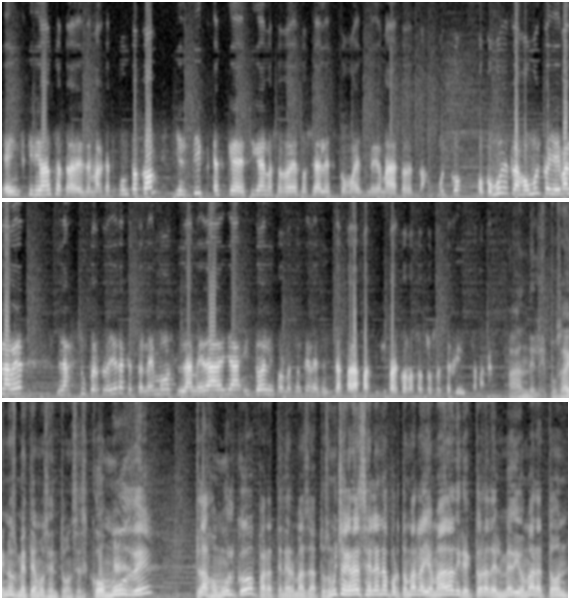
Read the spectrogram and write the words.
e inscríbanse a través de market.com y el tip es que sigan nuestras redes sociales como es Medio Maratón de Tlajomulco o Común de Tlajomulco y ahí van a ver la super playera que tenemos, la medalla y toda la información que necesitan para participar con nosotros este fin de semana. Ándele, pues ahí nos metemos entonces. Comude Tlajomulco para tener más datos. Muchas gracias Elena por tomar la llamada, directora del medio maratón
